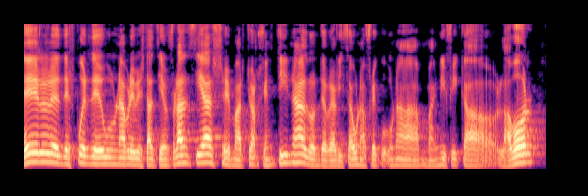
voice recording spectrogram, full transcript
Él, después de una breve estancia en Francia, se marchó a Argentina, donde realizó una, magnífica labor.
